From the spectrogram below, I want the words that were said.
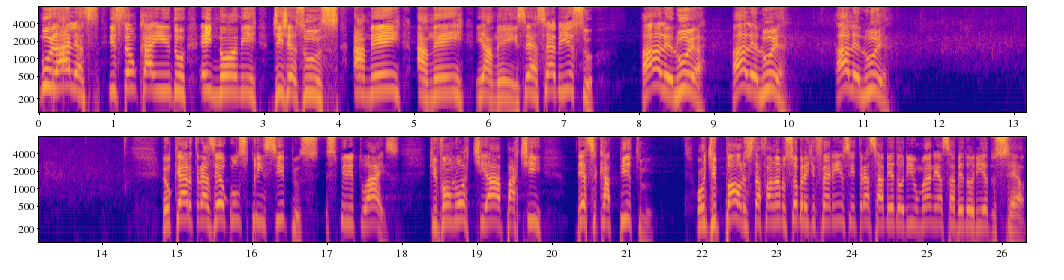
muralhas estão caindo em nome de Jesus. Amém, amém e amém. Você recebe isso? Aleluia, aleluia, aleluia. Eu quero trazer alguns princípios espirituais que vão nortear a partir desse capítulo, onde Paulo está falando sobre a diferença entre a sabedoria humana e a sabedoria do céu.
